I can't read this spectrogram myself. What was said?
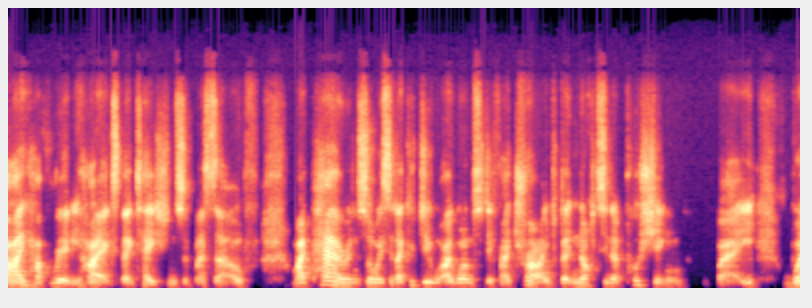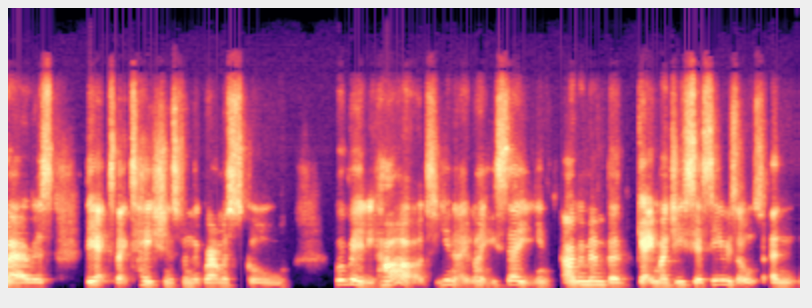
I have really high expectations of myself. My parents always said I could do what I wanted if I tried, but not in a pushing way. Whereas the expectations from the grammar school were really hard. You know, like you say, I remember getting my GCSE results and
